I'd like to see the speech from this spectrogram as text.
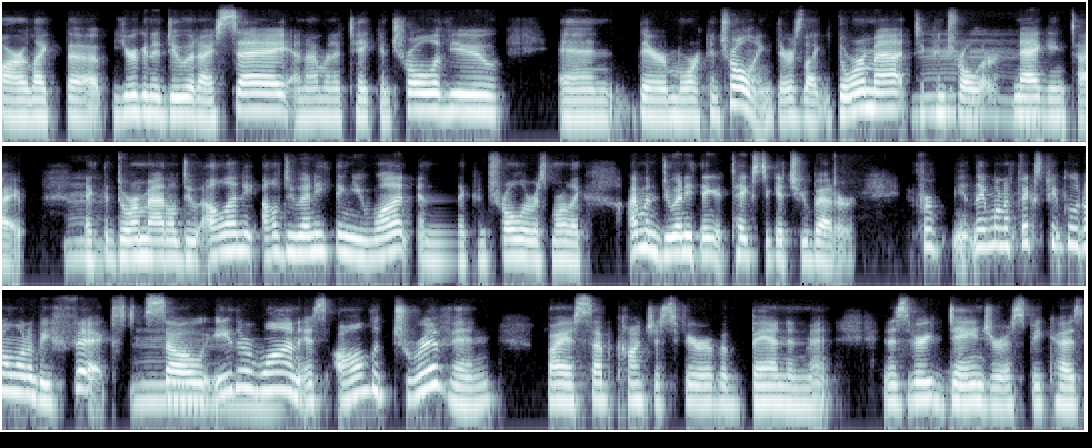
are like the you're going to do what I say and I'm going to take control of you. And they're more controlling. There's like doormat to controller, Mm. nagging type. Like Mm. the doormat will do I'll any I'll do anything you want. And the controller is more like, I'm going to do anything it takes to get you better. For they want to fix people who don't want to be fixed. So either Mm. one is all driven by a subconscious fear of abandonment. And it's very dangerous because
